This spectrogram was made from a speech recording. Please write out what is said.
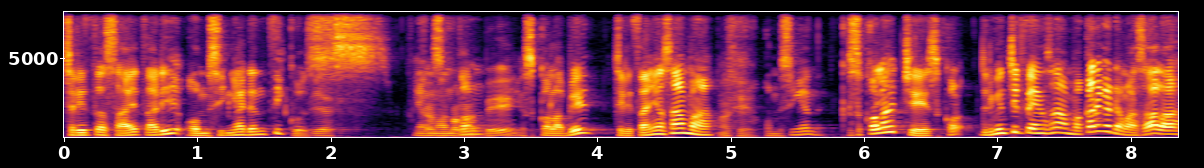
cerita saya tadi Om Singa dan Tikus. Yes. Yang Ke nonton sekolah B. ya, sekolah B ceritanya sama Oke. Om Singa ke sekolah C sekolah dengan cerita yang sama kan gak ada masalah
